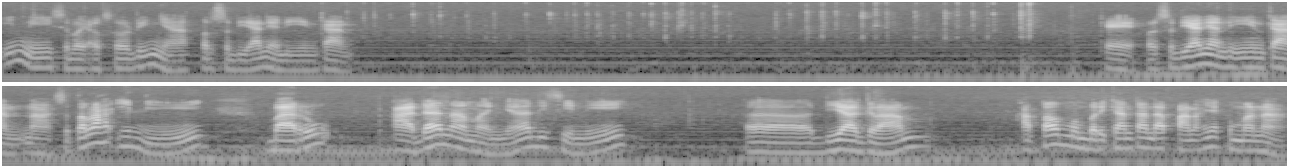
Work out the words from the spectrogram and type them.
Ini sebagai auxiliary-nya persediaan yang diinginkan. Oke, persediaan yang diinginkan. Nah, setelah ini baru ada namanya di sini eh, diagram atau memberikan tanda panahnya ke mana.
